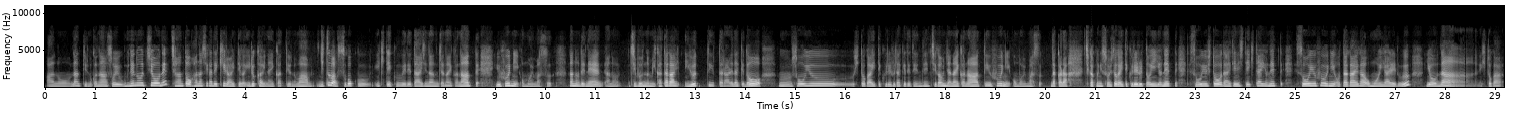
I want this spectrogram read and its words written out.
あの、なんていうのかな、そういう胸の内をね、ちゃんとお話ができる相手がいるかいないかっていうのは、実はすごく生きていく上で大事なんじゃないかなっていうふうに思います。なのでね、あの、自分の味方がいるって言ったらあれだけど、うん、そういう人がいてくれるだけで全然違うんじゃないかなっていうふうに思います。だから、近くにそういう人がいてくれるといいよねって、そういう人を大事にしていきたいよねって、そういうふうにお互いが思いやれるような人が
